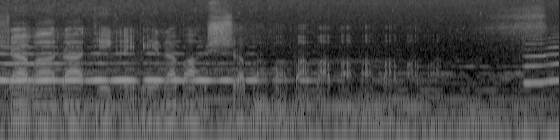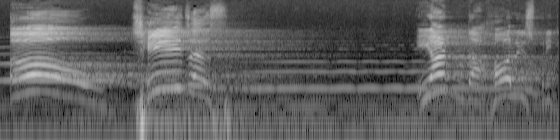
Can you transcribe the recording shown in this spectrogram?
శవ రాధే గైబే రబా శబ బ. Jesus! Beyond the Holy Spirit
